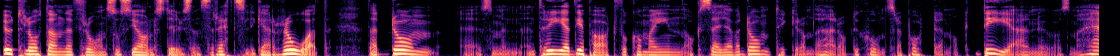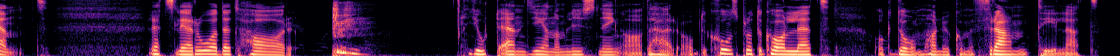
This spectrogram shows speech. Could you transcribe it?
utlåtande från Socialstyrelsens rättsliga råd där de eh, som en, en, tredje part får komma in och säga vad de tycker om den här obduktionsrapporten. Och det är nu vad som har hänt. Rättsliga rådet har gjort en genomlysning av det här obduktionsprotokollet och de har nu kommit fram till att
